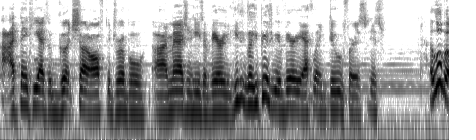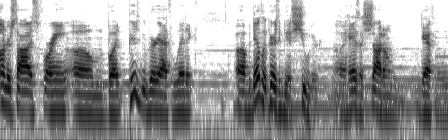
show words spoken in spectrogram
I think he has a good shot off the dribble. I imagine he's a very he, he appears to be a very athletic dude for his, his a little bit undersized frame, um, but appears to be very athletic. Uh, but definitely appears to be a shooter. Uh, has a shot on him, definitely.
